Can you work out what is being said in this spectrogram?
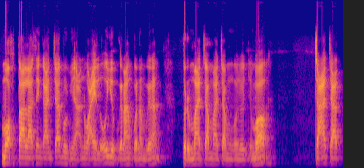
Muhtala sing kancar bumi anwa'il uyub kerang pernah bermacam-macam cacat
